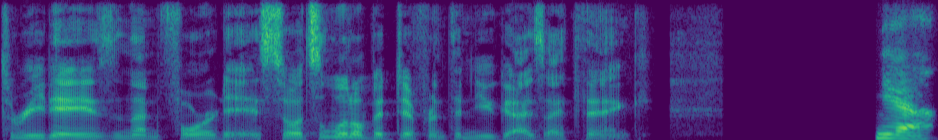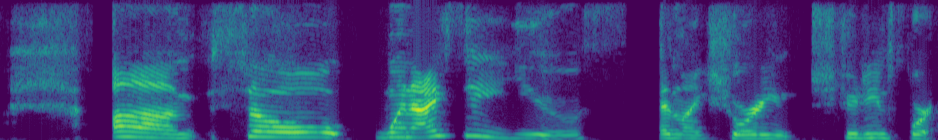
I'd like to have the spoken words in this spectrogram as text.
three days and then four days, so it's a little bit different than you guys, I think. Yeah. Um. So when I say youth and like shooting shooting sport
